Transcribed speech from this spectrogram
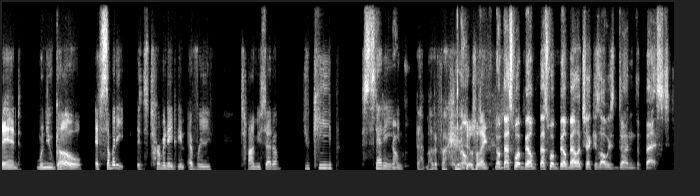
And when you go, if somebody is terminating every time you set them, you keep setting No. that motherfucker. No. like No, that's what Bill. That's what Bill Belichick has always done the best.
